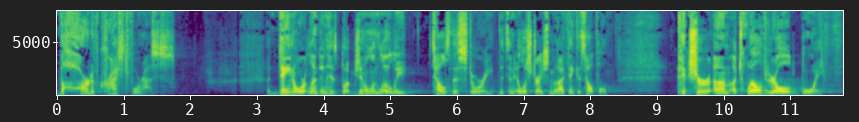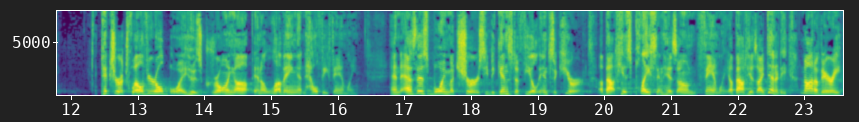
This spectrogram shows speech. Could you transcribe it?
the heart of Christ for us. Dane Ortlund, in his book, Gentle and Lowly, tells this story. It's an illustration that I think is helpful. Picture um, a 12 year old boy. Picture a 12 year old boy who's growing up in a loving and healthy family. And as this boy matures, he begins to feel insecure about his place in his own family, about his identity. Not a very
